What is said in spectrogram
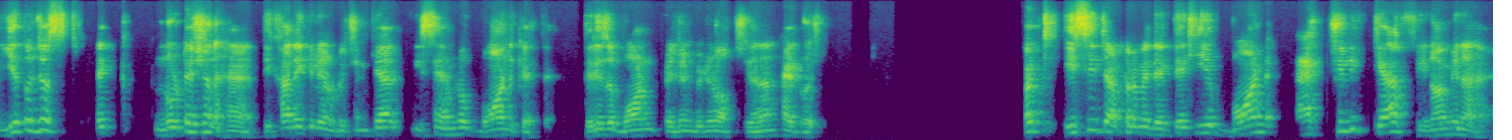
ये तो जस्ट एक नोटेशन है, दिखाने के लिए नोटेशन क्या इसे हम लोग बॉन्ड कहते हैं। There is a bond present between oxygen and hydrogen but इसी चैप्टर में देखते हैं कि ये बॉन्ड एक्चुअली क्या फिनोमिना है।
